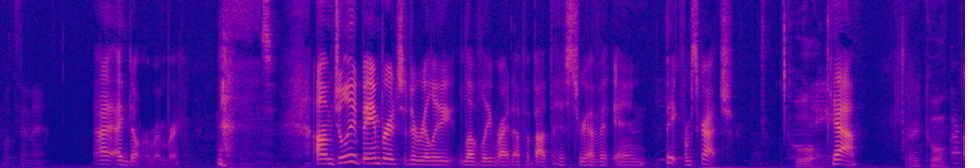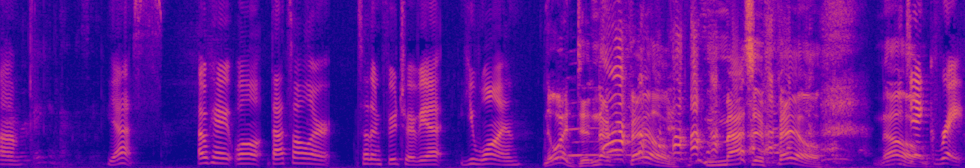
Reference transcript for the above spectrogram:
What's in it? I, I don't remember. um, Julia Bainbridge did a really lovely write up about the history of it in Bake from Scratch. Cool. Yeah. Very cool. Our Um, baking magazine. Yes. Okay. Well, that's all our Southern food trivia. You won. No, I didn't. I failed. Massive fail. No. You did great.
